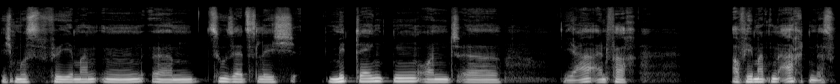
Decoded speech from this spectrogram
ich muss für jemanden ähm, zusätzlich mitdenken und äh, ja, einfach auf jemanden achten. Das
